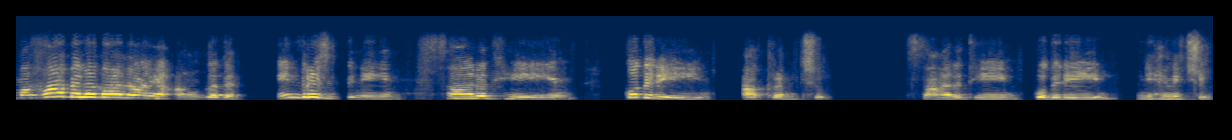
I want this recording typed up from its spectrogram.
മഹാബലവാനായ അങ്കദൻ ഇന്ദ്രജിത്തിനെയും സാരഥിയെയും കുതിരയെയും ആക്രമിച്ചു. സാരഥിയെയും കുതിരയെയും ഞഹനിച്ചു.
